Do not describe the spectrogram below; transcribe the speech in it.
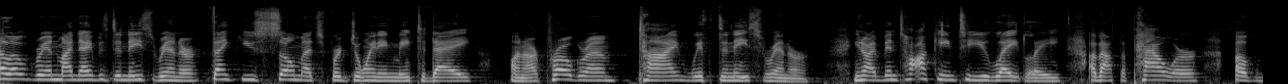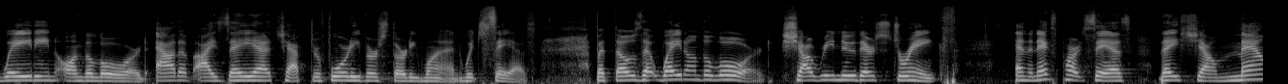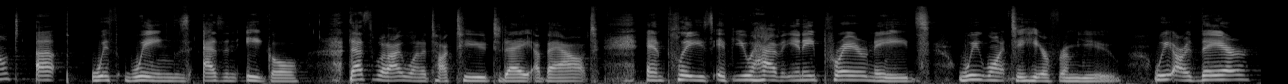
Hello, friend. My name is Denise Renner. Thank you so much for joining me today on our program, Time with Denise Renner. You know, I've been talking to you lately about the power of waiting on the Lord out of Isaiah chapter 40, verse 31, which says, But those that wait on the Lord shall renew their strength. And the next part says, They shall mount up with wings as an eagle. That's what I want to talk to you today about. And please, if you have any prayer needs, we want to hear from you. We are there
